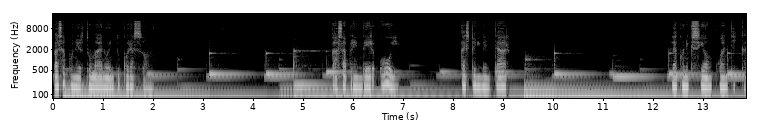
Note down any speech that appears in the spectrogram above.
vas a poner tu mano en tu corazón. Vas a aprender hoy a experimentar la conexión cuántica,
